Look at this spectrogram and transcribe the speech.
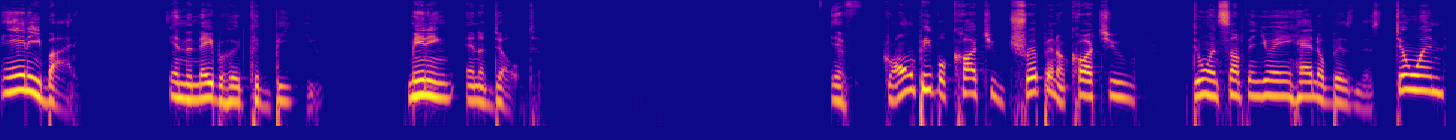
anybody in the neighborhood could beat you, meaning an adult. If grown people caught you tripping or caught you doing something you ain't had no business doing,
